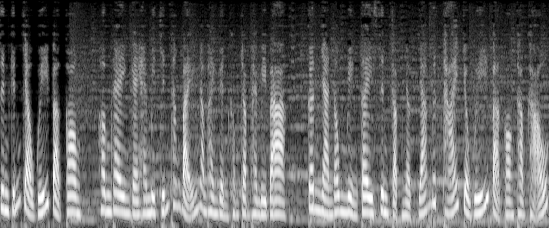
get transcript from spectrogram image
Xin kính chào quý bà con, hôm nay ngày 29 tháng 7 năm 2023, kênh Nhà nông miền Tây xin cập nhật giá mít thái cho quý bà con tham khảo.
